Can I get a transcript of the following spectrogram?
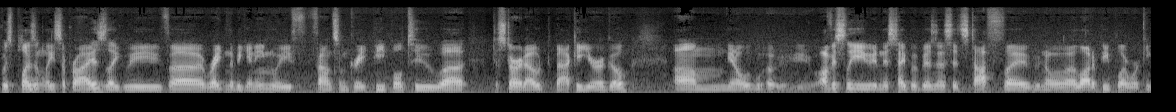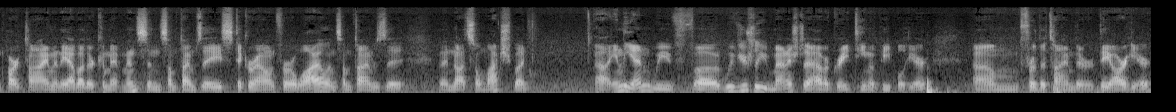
was pleasantly surprised. Like we've uh, right in the beginning, we found some great people to uh, to start out back a year ago. Um, you know, obviously in this type of business, it's tough. Uh, you know, a lot of people are working part time and they have other commitments, and sometimes they stick around for a while, and sometimes they, not so much. But uh, in the end, we've uh, we've usually managed to have a great team of people here um, for the time they're they are here.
